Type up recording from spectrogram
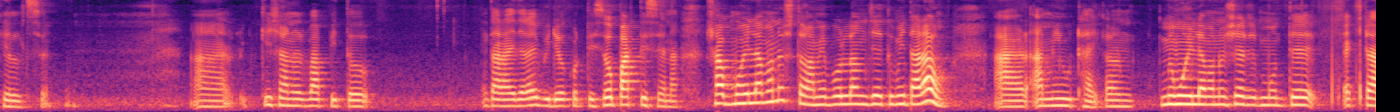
খেলছে। আর কিষানুর বাপি তো দাঁড়ায় দাঁড়ায় ভিডিও করতেছে, ও পারতেছে না। সব মহিলা মানুষ তো, আমি বললাম যে, তুমি দাঁড়াও। আর আমি উঠাই, কারণ মহিলা মানুষের মধ্যে একটা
